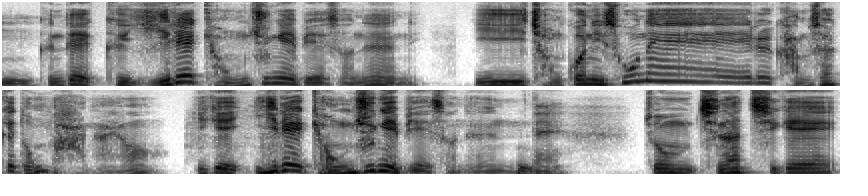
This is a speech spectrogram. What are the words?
음. 근데 그 일의 경중에 비해서는 이 정권이 손해를 감수할 게 너무 많아요. 이게 일의 경중에 비해서는 네. 좀 지나치게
